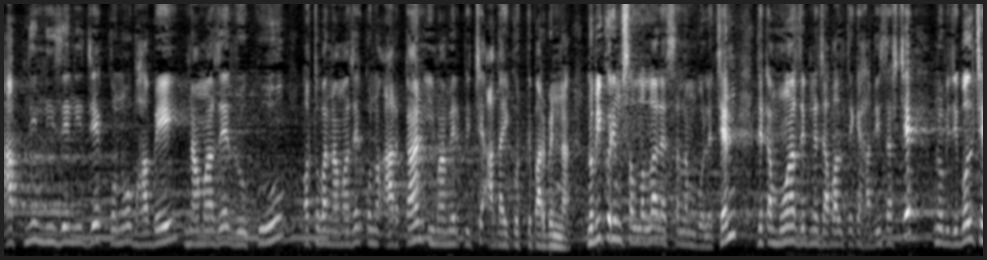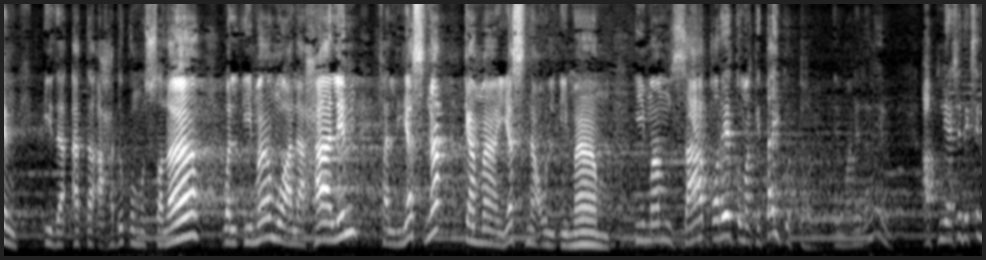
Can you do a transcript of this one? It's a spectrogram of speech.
আপনি নিজে নিজে কোনোভাবেই নামাজের রুকু অথবা নামাজের কোনো আরকান ইমামের পিছে আদায় করতে পারবেন না। নবী করিম সাল্লাহ সাল্লাম বলেছেন, যেটা মুয়াজ ইবনে জাবাল থেকে হাদিস আসছে, নবীজি বলছেন, ইদা আতা আহাদুকুমুসসালাহ ওয়াল ইমাম আলা হালিন ফালিয়াসনা কামা ইয়াসনাউল ইমাম। ইমাম যা করে তোমাকে তাই করতে হবে। আপনি এসে দেখছেন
